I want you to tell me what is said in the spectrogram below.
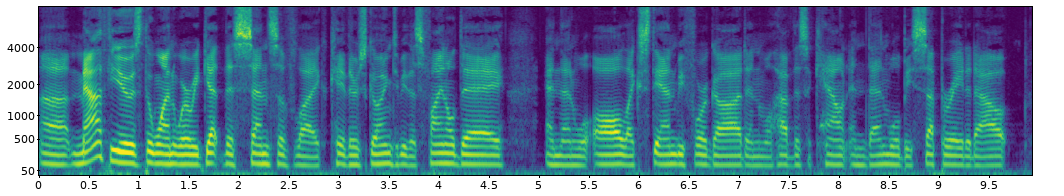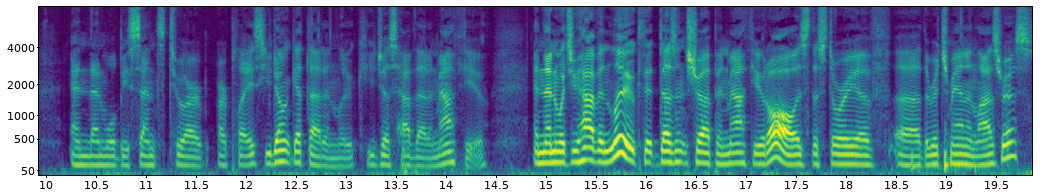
Uh, Matthew is the one where we get this sense of like okay, there's going to be this final day, and then we'll all like stand before God and we'll have this account, and then we'll be separated out, and then we'll be sent to our our place. You don't get that in Luke. You just have that in Matthew. And then what you have in Luke that doesn't show up in Matthew at all is the story of uh, the rich man and Lazarus,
